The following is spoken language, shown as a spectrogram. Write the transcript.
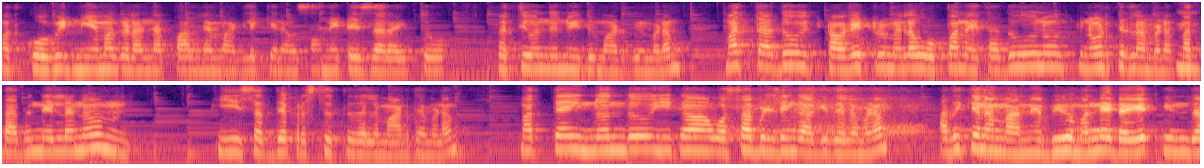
ಮತ್ತು ಕೋವಿಡ್ ನಿಯಮಗಳನ್ನ ಪಾಲನೆ ಮಾಡ್ಲಿಕ್ಕೆ ನಾವು ಸ್ಯಾನಿಟೈಸರ್ ಆಯ್ತು ಪ್ರತಿಯೊಂದನ್ನು ಇದು ಮಾಡಿದ್ವಿ ಮೇಡಮ್ ಮತ್ತೆ ಅದು ಟಾಯ್ಲೆಟ್ ರೂಮ್ ಎಲ್ಲ ಓಪನ್ ಆಯ್ತು. ಅದೂ ನೋಡ್ತಿರ್ಲ ಮೇಡಮ್ ಮತ್ತೆ ಅದನ್ನೆಲ್ಲಾನು ಈ ಸದ್ಯ ಪ್ರಸ್ತುತದಲ್ಲಿ ಮಾಡಿದೆ ಮೇಡಮ್ ಮತ್ತೆ ಇನ್ನೊಂದು ಈಗ ಹೊಸ ಬಿಲ್ಡಿಂಗ್ ಆಗಿದೆ ಅಲ್ಲ ಮೇಡಮ್ ಅದಕ್ಕೆ ನಮ್ಮ ಮನೆ ಬಿ ಮೊನ್ನೆ ಡಯಟ್ ಇಂದ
